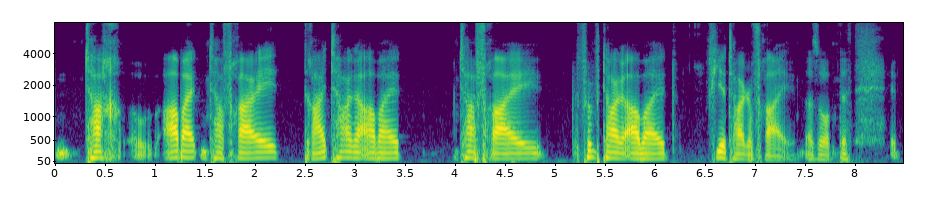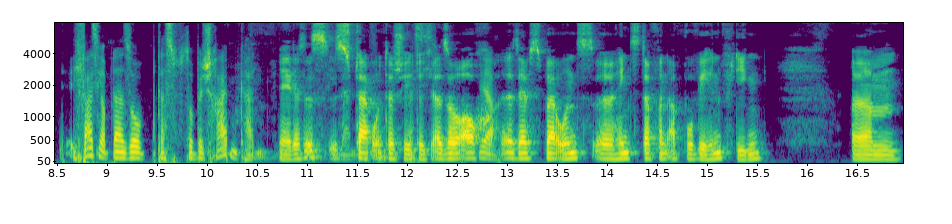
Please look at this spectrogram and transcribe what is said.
einen Tag Arbeit, einen Tag frei, drei Tage Arbeit, Tag frei, fünf Tage Arbeit, vier Tage frei. Also das, ich weiß nicht, ob man so das so beschreiben kann. Nee, das ist, ist stark unterschiedlich. Also auch ja. Äh, selbst bei uns äh, hängt es davon ab, wo wir hinfliegen. Ähm,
